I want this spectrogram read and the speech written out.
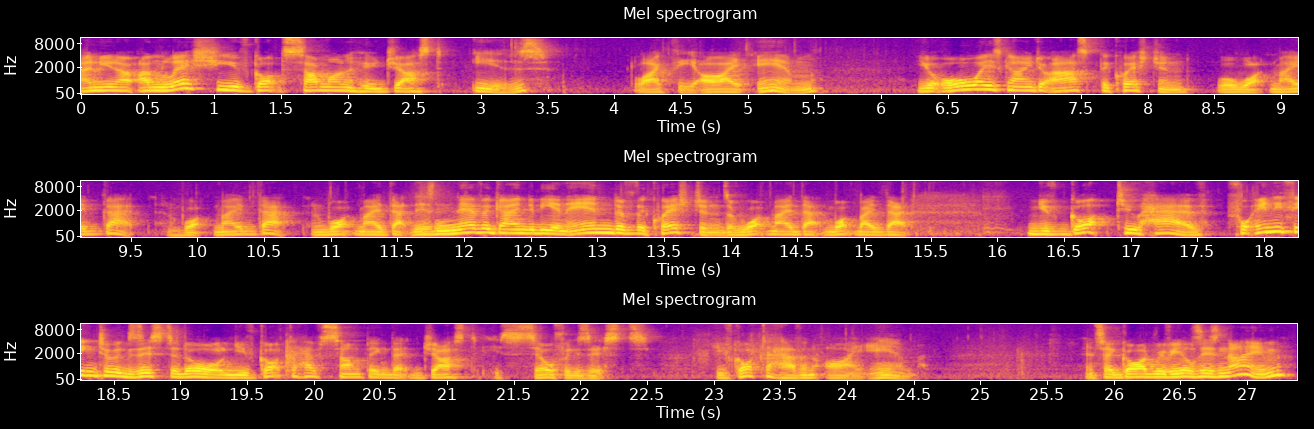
And, you know, unless you've got someone who just is, like the I am, you're always going to ask the question, well, what made that? And what made that? And what made that? There's never going to be an end of the questions of what made that and what made that you've got to have, for anything to exist at all, you've got to have something that just is self exists. You've got to have an I am. And so God reveals his name.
